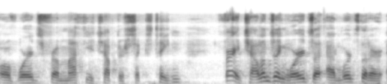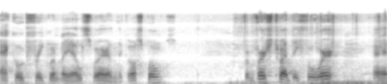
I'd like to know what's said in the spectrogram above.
of words from Matthew chapter 16, very challenging words uh, and words that are echoed frequently elsewhere in the Gospels. From verse 24 uh,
